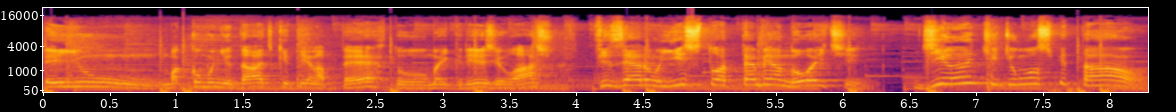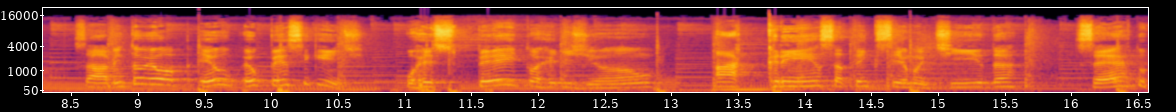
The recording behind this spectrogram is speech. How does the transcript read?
em um, uma comunidade que tem lá perto, uma igreja, eu acho, fizeram isto até meia-noite, diante de um hospital, sabe? Então eu, eu, eu penso o seguinte: o respeito à religião, a crença tem que ser mantida, certo?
